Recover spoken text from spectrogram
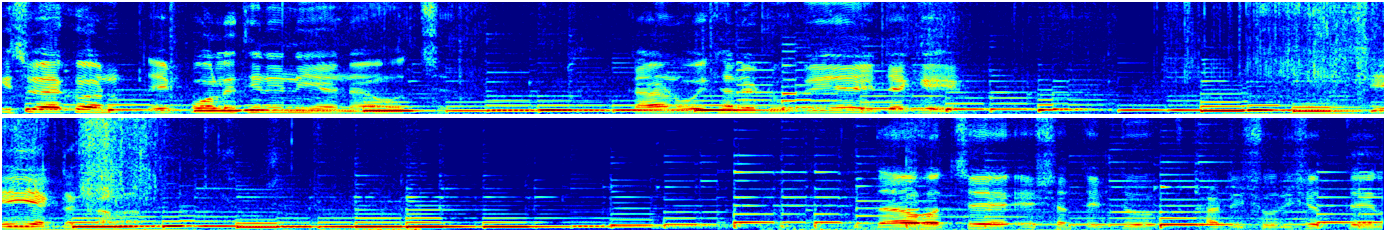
কিছু এখন এই পলিথিনে নিয়ে নেওয়া হচ্ছে। কারণ ওইখানে ঢুকিয়ে এটাকে এই একটা কালার। দেওয়া হচ্ছে এর সাথে একটু খাঁটি সরিষার তেল।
